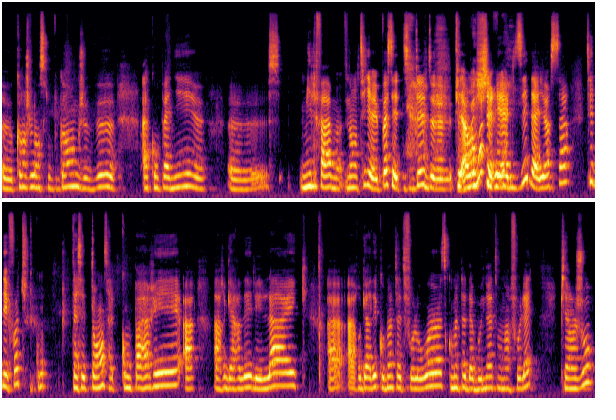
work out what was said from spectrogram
euh, quand je lance Gang, je veux accompagner euh, euh, mille femmes. Non, tu sais, il n'y avait pas cette idée de. Puis à un moment, j'ai réalisé d'ailleurs ça. Tu sais, des fois, tu as cette tendance à te comparer, à, à regarder les likes, à, à regarder combien tu as de followers, combien tu as d'abonnés à ton infolette. Puis un jour,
